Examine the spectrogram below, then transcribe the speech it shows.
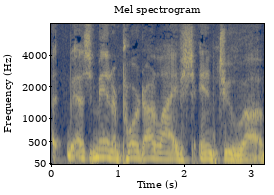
uh, as men, have poured our lives into uh,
